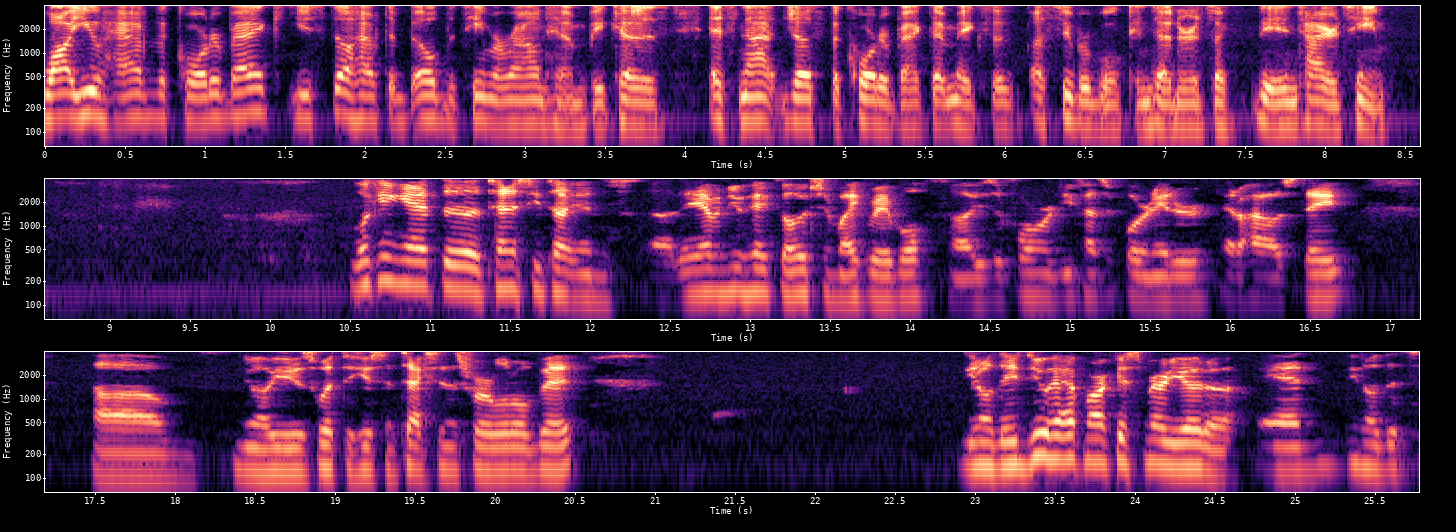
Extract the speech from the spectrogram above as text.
while you have the quarterback, you still have to build the team around him because it's not just the quarterback that makes a, a Super Bowl contender, it's a, the entire team. Looking at the Tennessee Titans, uh, they have a new head coach in Mike Vrabel. Uh, he's a former defensive coordinator at Ohio State. Um, you know, he was with the Houston Texans for a little bit. You know, they do have Marcus Mariota, and you know the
